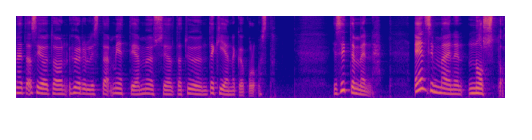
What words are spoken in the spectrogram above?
näitä asioita on hyödyllistä miettiä myös sieltä työntekijän näkökulmasta. Ja sitten mennään. Ensimmäinen nosto.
